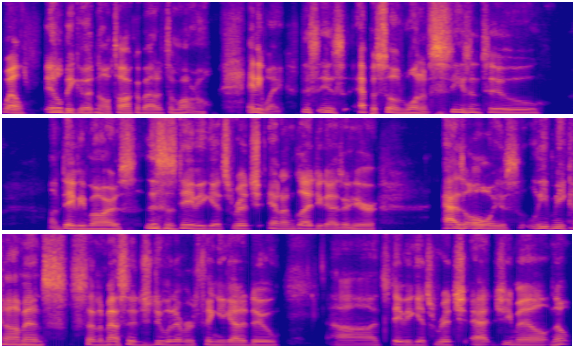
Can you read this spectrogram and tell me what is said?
well, it'll be good and I'll talk about it tomorrow. Anyway, this is episode one of season two. I'm Davey Mars. This is Davey Gets Rich, and I'm glad you guys are here. As always, leave me comments, send a message, do whatever thing you got to do. Uh, it's Davey Gets Rich at Gmail. Nope,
